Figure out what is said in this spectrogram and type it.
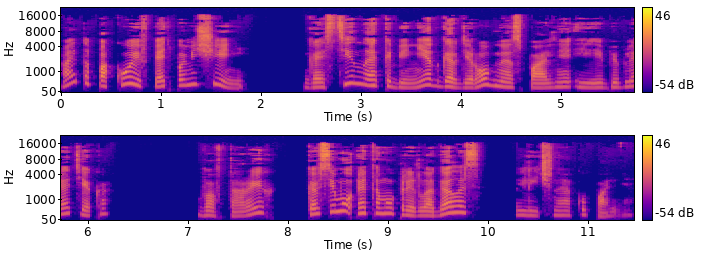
А это покои в пять помещений. Гостиная, кабинет, гардеробная спальня и библиотека. Во-вторых, ко всему этому предлагалась личная купальня.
